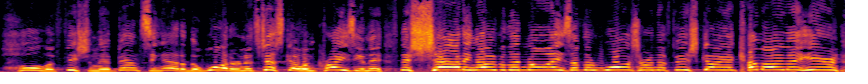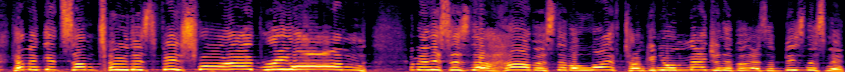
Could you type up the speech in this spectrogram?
haul of fish, and they're bouncing out of the water, and it's just going crazy, and they're, they're shouting over the noise of the water and the fish going, Come over here and come and get some too. There's fish for everyone. I mean, this is the harvest of a lifetime. Can you imagine it as a businessman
